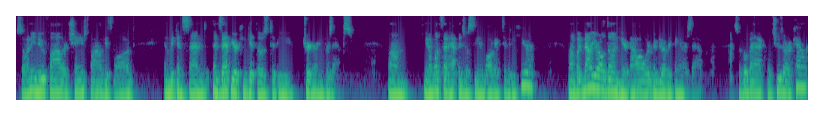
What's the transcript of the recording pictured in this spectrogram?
So any new file or changed file gets logged and we can send, and Zapier can get those to be triggering for Zaps. Um, you know, once that happens, you'll see log activity here. Um, but now you're all done here. Now we're going to do everything in our Zap. So go back, we'll choose our account.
